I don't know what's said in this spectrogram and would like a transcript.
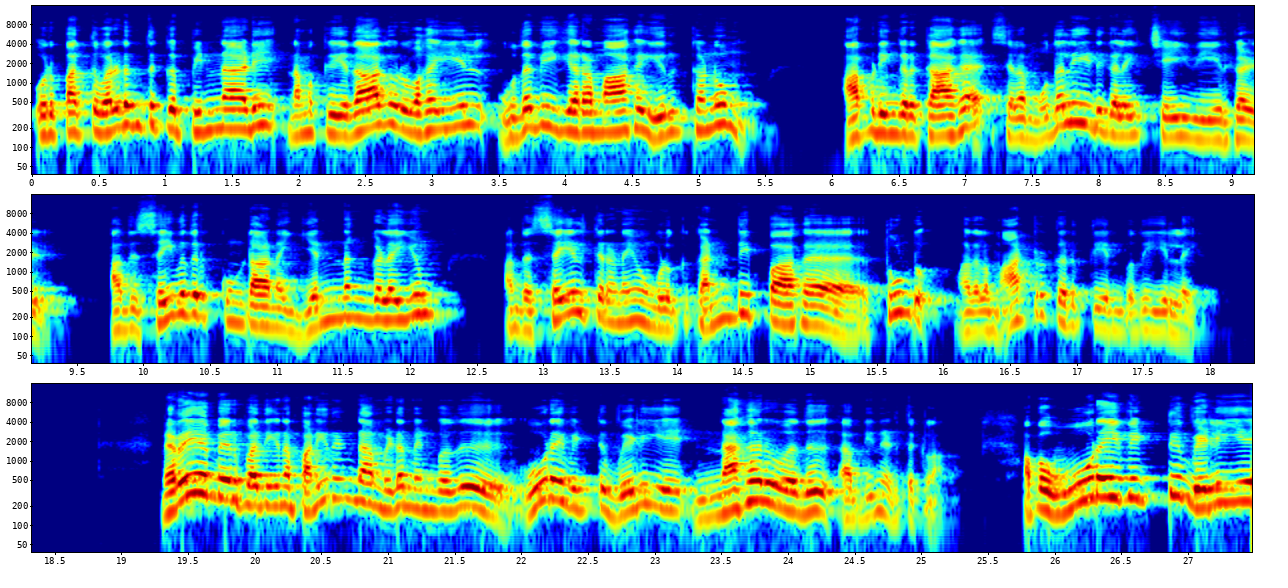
ஒரு பத்து வருடத்துக்கு பின்னாடி நமக்கு ஏதாவது ஒரு வகையில் உதவிகரமாக இருக்கணும் அப்படிங்கிறதுக்காக சில முதலீடுகளை செய்வீர்கள். அது செய்வதற்குண்டான எண்ணங்களையும் அந்த செயல்திறனையும் உங்களுக்கு கண்டிப்பாக தூண்டும். அதில் மாற்று கருத்து என்பது இல்லை. நிறைய பேர் பார்த்தீங்கன்னா பனிரெண்டாம் இடம் என்பது ஊரை விட்டு வெளியே நகருவது அப்படின்னு எடுத்துக்கலாம். அப்போ ஊரை விட்டு வெளியே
